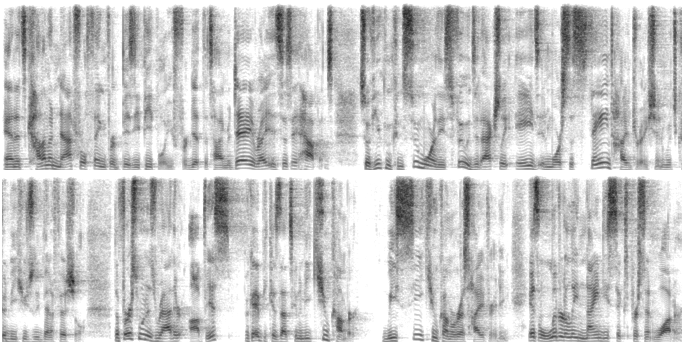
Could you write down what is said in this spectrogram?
And it's kind of a natural thing for busy people. You forget the time of day, right? It's just, it happens. So if you can consume more of these foods, it actually aids in more sustained hydration, which could be hugely beneficial. The first one is rather obvious, okay, because that's going to be cucumber. We see cucumber as hydrating. It's literally 96% water,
